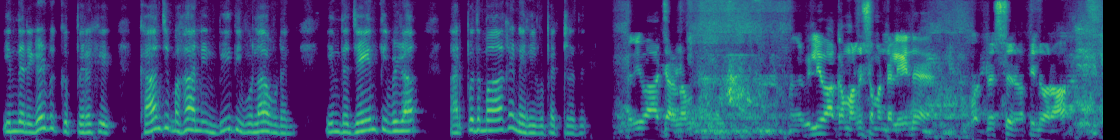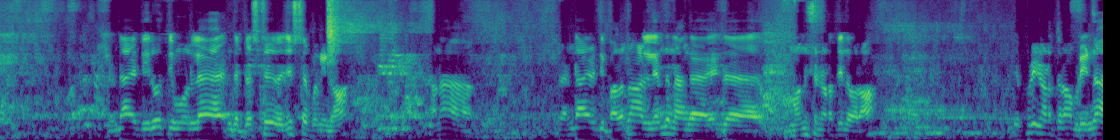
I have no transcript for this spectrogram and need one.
இந்த நிகழ்வுக்கு பிறகு காஞ்சி மகானின் வீதி உலாவுடன் இந்த ஜெயந்தி விழா அற்புதமாக நிறைவு பெற்றது. பெரியவாச்சரணம் வில்லிவாக்கம் மனுஷ மண்டலின்னு ஒரு ட்ரஸ்ட் நடத்திட்டு வரோம். ரெண்டாயிரத்தி இருபத்தி மூணில் இந்த ட்ரஸ்ட்டு ரெஜிஸ்டர் பண்ணினோம். ஆனால் ரெண்டாயிரத்தி பதினாலுலேருந்து நாங்கள் இந்த மனுஷன் நடத்திட்டு வரோம். எப்படி நடத்துகிறோம் அப்படின்னா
